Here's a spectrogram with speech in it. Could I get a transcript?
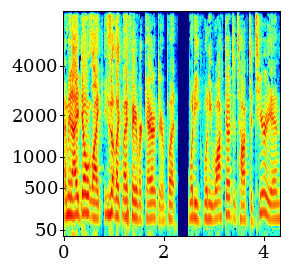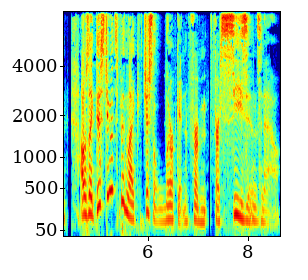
I mean, I don't like. He's not like my favorite character, but when he when he walked out to talk to Tyrion, I was like, this dude's been like just lurking for for seasons now.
